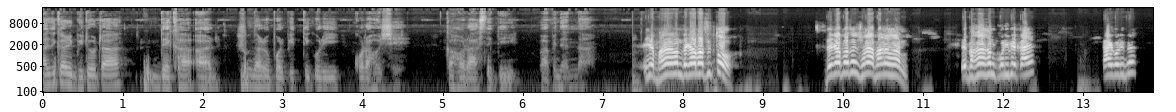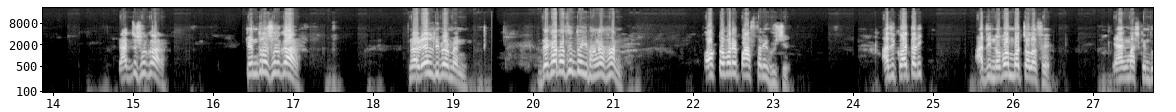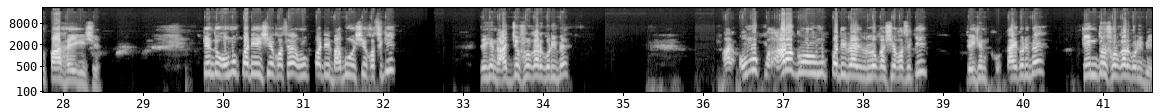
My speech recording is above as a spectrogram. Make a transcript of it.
আজকের ভিডিওটা দেখা আর শোনার উপর ভিত্তি করেই করা হয়েছে। কাহো রাজনীতি ভাবে নেন না। এই ভাঙা খান দেখা পাচ্ছি তো? দেখা পাচ্ছেন সবাই ভাঙা খান এই ভাঙা খান করিবে কায়? কায় করিবে? রাজ্য সরকার? কেন্দ্র সরকার? না রেল ডিপার্টমেন্ট? দেখা পাচ্ছেন তো এই ভাঙা খান অক্টোবরে পাঁচ তারিখ হয়েছে আজি কয় তারিখ? আজি নভেম্বর চলেছে। এক মাস কিন্তু পার হয়ে গেছে। কিন্তু অমুক পার্টি এসে কথা, অমুক পার্টির বাবু এসে কথা কি? দেখেন রাজ্য সরকার করিবে আর অমুক, আরও অমুক পার্টির লোক আসিয়া কথা কি? যে এইখান তাই করিবে? কেন্দ্র সরকার করিবে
